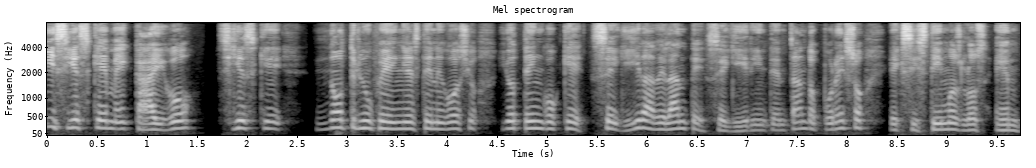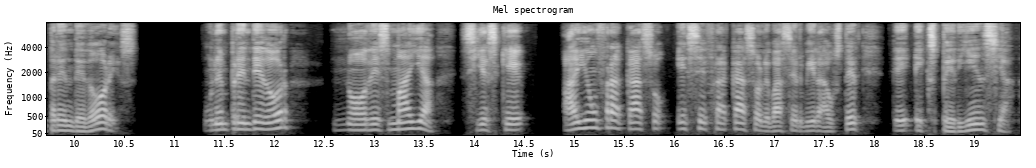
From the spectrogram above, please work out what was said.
Y si es que me caigo, si es que no triunfe en este negocio, yo tengo que seguir adelante, seguir intentando. Por eso existimos los emprendedores. Un emprendedor no desmaya. Si es que hay un fracaso, ese fracaso le va a servir a usted de experiencia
